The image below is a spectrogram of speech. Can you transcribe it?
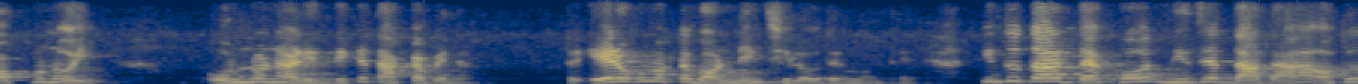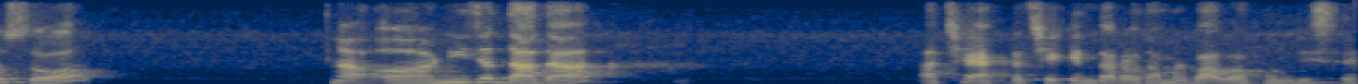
কখনোই অন্য নারীর দিকে তাকাবে না। তো এরকম একটা বন্ডিং ছিল ওদের মধ্যে। কিন্তু তার দেখো, নিজের দাদা, অথচ নিজের দাদা আচ্ছা একটা সেকেন্ড দাঁড়াও তো, আমার বাবা ফোন দিছে।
